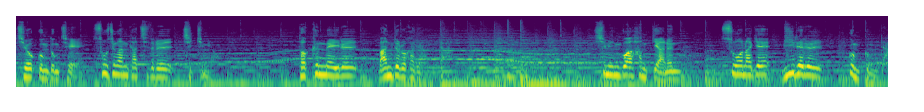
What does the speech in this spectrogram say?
지역 공동체의 소중한 가치들을 지키며 더 큰 내일을 만들어 가려 합니다. 시민과 함께하는 수원학의 미래를 꿈꿉니다.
